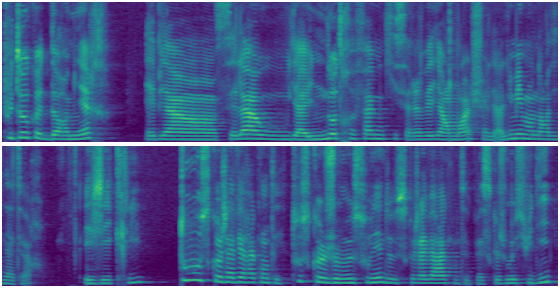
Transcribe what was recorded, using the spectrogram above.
plutôt que de dormir, eh bien c'est là où il y a une autre femme qui s'est réveillée en moi. Je suis allée allumer mon ordinateur et j'ai écrit tout ce que j'avais raconté, tout ce que je me souvenais de ce que j'avais raconté, parce que je me suis dit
